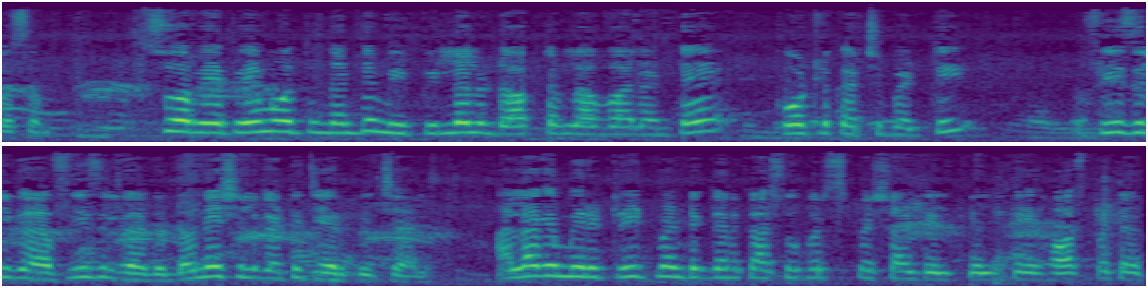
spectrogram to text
కోసం. సో రేపు ఏమవుతుందంటే మీ పిల్లలు డాక్టర్లు అవ్వాలంటే కోట్లు ఖర్చు పెట్టి ఫీజులు ఫీజులు కాదు డొనేషన్లు కట్టి చేర్పించాలి. అలాగే మీరు ట్రీట్మెంట్ కనుక సూపర్ స్పెషాలిటీకి వెళ్తే హాస్పిటల్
